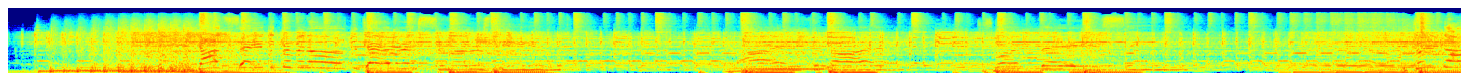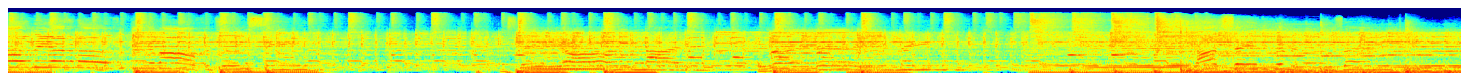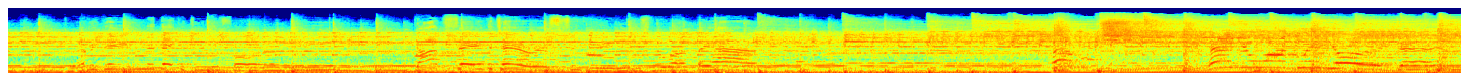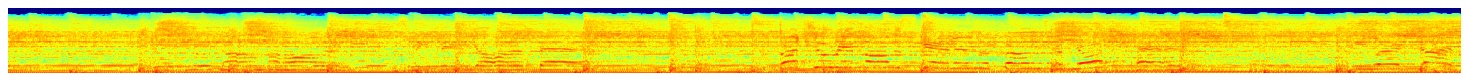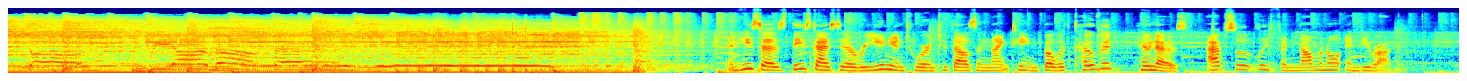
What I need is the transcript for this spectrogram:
Says these guys did a reunion tour in 2019, but with COVID, who knows? Absolutely phenomenal indie rock.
